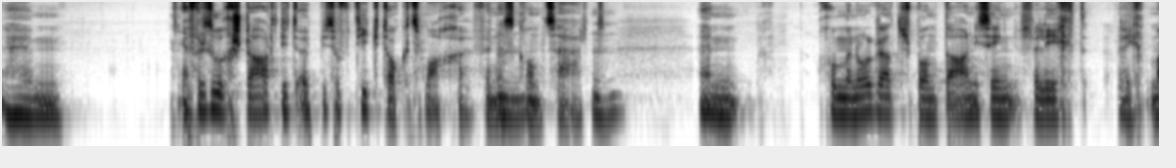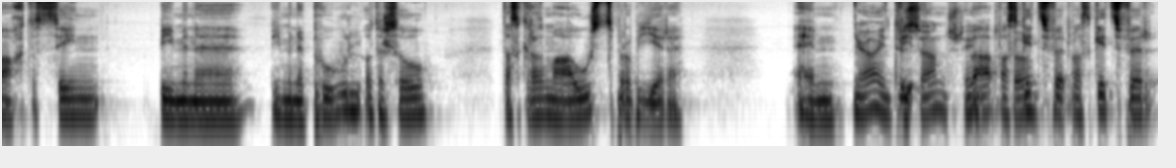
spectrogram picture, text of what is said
ähm, einen Versuch startet, etwas auf TikTok zu machen für ein mhm. Konzert. Mhm. Ähm, kommt mir nur gerade spontan in Sinn, vielleicht, vielleicht macht das Sinn bei einem, bei einem Pool oder so, das gerade mal auszuprobieren. Ähm, ja, interessant, wie, stimmt. Was gibt es für, was gibt's für,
